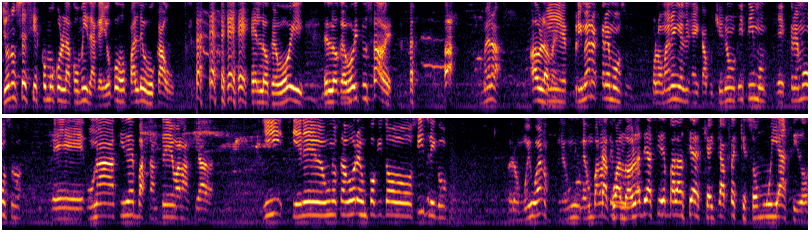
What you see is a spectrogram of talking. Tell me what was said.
Yo no sé si es como con la comida, que yo cojo un par de bocados. en lo que voy, en lo que voy, tú sabes. Mira, Háblame. eh, primero es cremoso. Por lo menos en el, el capuchino que hicimos es cremoso, eh, una acidez bastante balanceada. Y tiene unos sabores un poquito cítricos, pero muy bueno. Es un, es un o sea, balance cuando hablas de acidez balanceada es que hay cafés que son muy ácidos.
